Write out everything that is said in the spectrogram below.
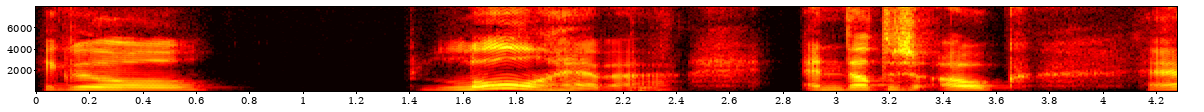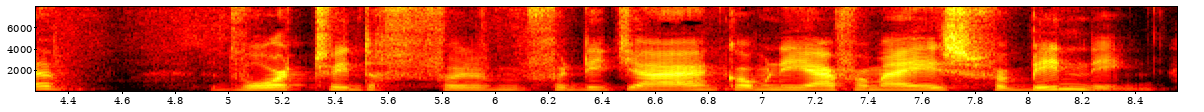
Ik wil lol hebben. En dat is ook hè, het woord 20 voor, dit jaar en komende jaar voor mij is verbinding.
